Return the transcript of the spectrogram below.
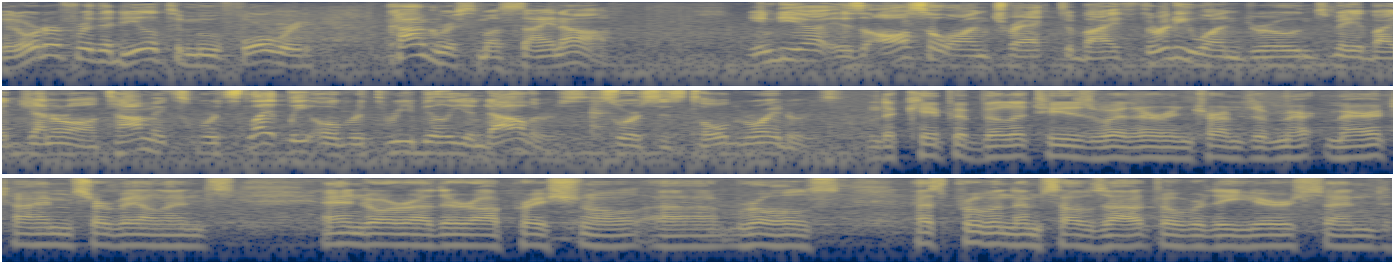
In order for the deal to move forward, Congress must sign off. India is also on track to buy 31 drones made by General Atomics worth slightly over $3 billion, sources told Reuters. The capabilities, whether in terms of mar- maritime surveillance and or other operational uh, roles, has proven themselves out over the years. And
